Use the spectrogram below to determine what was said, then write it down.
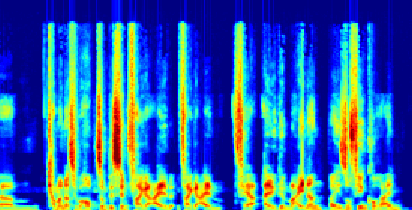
Ähm, kann man das überhaupt so ein bisschen verallgemeinern bei so vielen Korallen?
